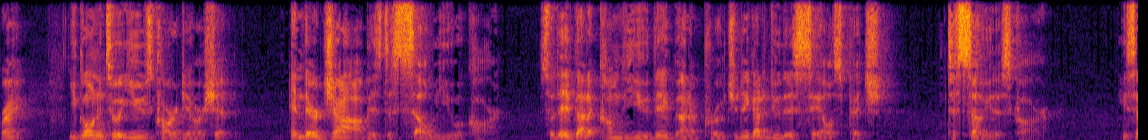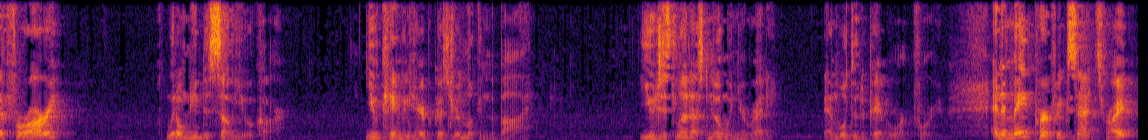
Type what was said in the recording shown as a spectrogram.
right? you going into a used car dealership and their job is to sell you a car. So they've got to come to you, they've got to approach you, they got to do this sales pitch to sell you this car. He said, Ferrari, we don't need to sell you a car. You came in here because you're looking to buy. You just let us know when you're ready and we'll do the paperwork for you. And it made perfect sense, right?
